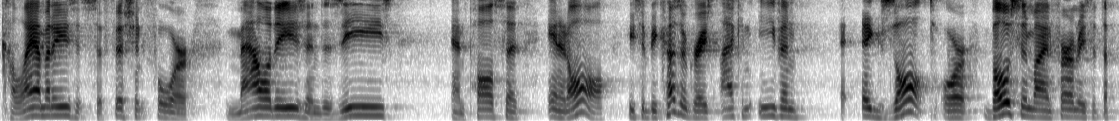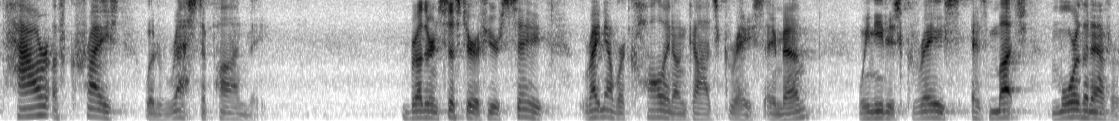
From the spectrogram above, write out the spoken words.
calamities. It's sufficient for maladies and disease. And Paul said, in it all, he said, because of grace, I can even exalt or boast in my infirmities that the power of Christ would rest upon me. Brother and sister, if you're saved, right now we're calling on God's grace. Amen? We need His grace as much more than ever.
